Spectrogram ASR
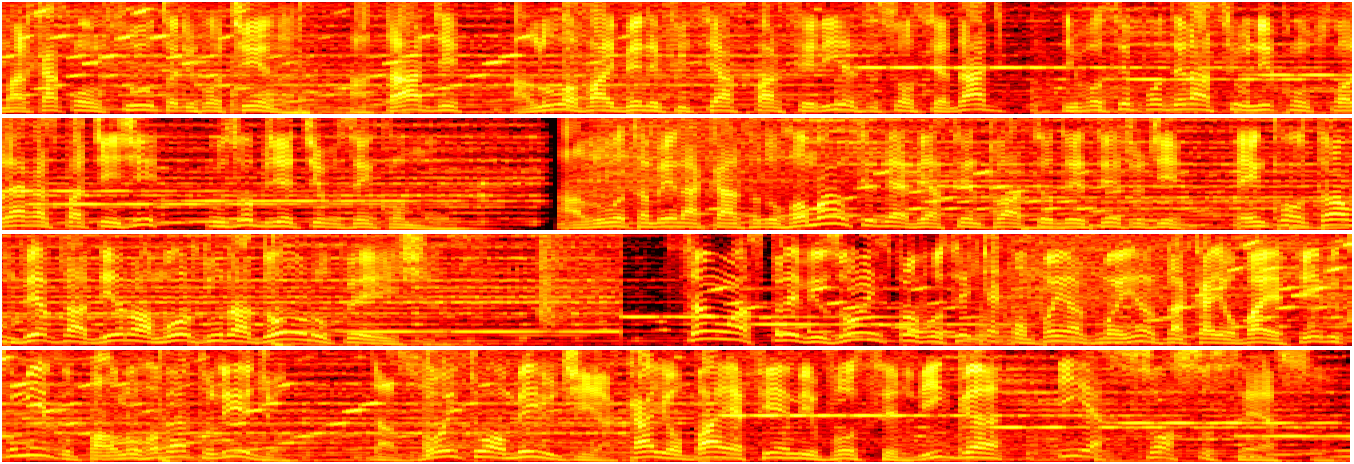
marcar consulta de rotina. À tarde, a lua vai beneficiar as parcerias e sociedade e você poderá se unir com os colegas para atingir os objetivos em comum. A lua também na casa do romance deve acentuar seu desejo de encontrar um verdadeiro amor duradouro, peixes. São as previsões para você que acompanha as manhãs da Caiobá FM comigo, Paulo Roberto Lídio. Das 8 ao meio-dia, Caiobá FM você liga e é só sucesso.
